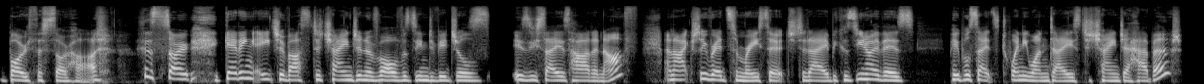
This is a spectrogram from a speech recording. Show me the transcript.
both are so hard. so, getting each of us to change and evolve as individuals as you say, is hard enough. And I actually read some research today because, you know, there's people say it's 21 days to change a habit,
